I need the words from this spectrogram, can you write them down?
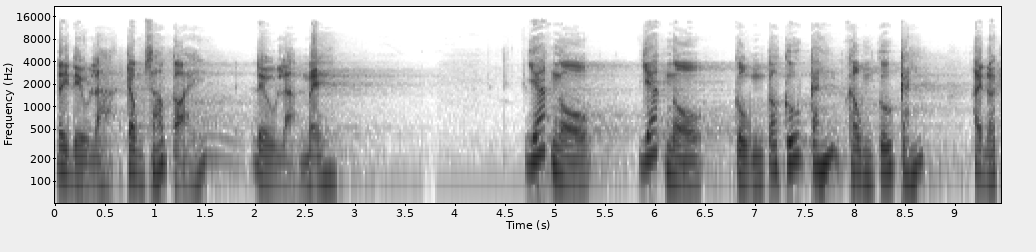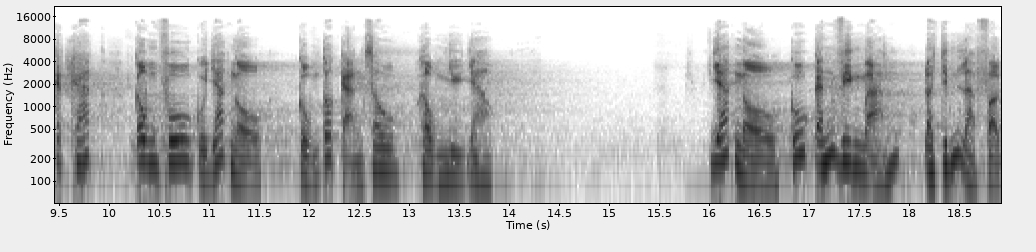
Đây đều là trong sáu cõi, đều là mê. Giác ngộ giác ngộ cũng có cứu cánh, không cứu cánh. Hay nói cách khác, công phu của giác ngộ cũng có cạn sâu, không như nhau. Giác ngộ cứu cánh viên mãn, đó chính là phật.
